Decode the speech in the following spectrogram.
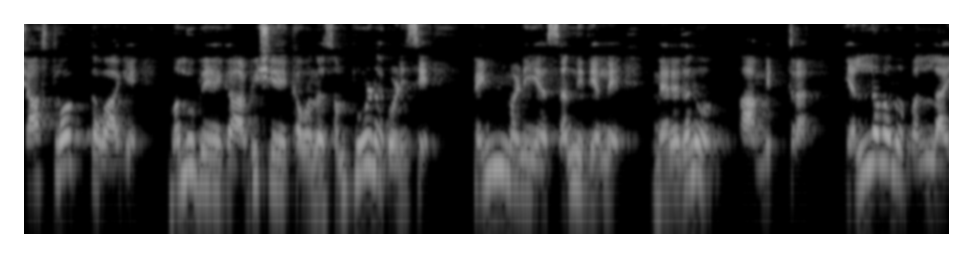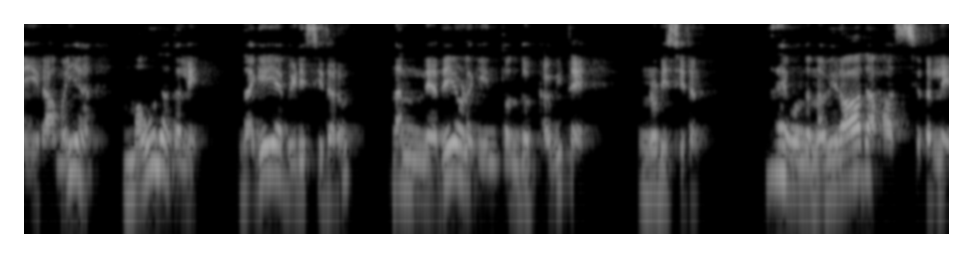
ಶಾಸ್ತ್ರೋಕ್ತವಾಗಿ ಬಲು ಬೇಗ ಅಭಿಷೇಕವನ್ನು ಸಂಪೂರ್ಣಗೊಳಿಸಿ ಪೆಣ್ಮಣಿಯ ಸನ್ನಿಧಿಯಲ್ಲಿ ಮೆರೆದನು ಆ ಮಿತ್ರ. ಎಲ್ಲವನ್ನು ಬಲ್ಲ ಈ ರಾಮಯ್ಯ ಮೌನದಲ್ಲಿ ನಗೆಯ ಬಿಡಿಸಿದರು. ನನ್ನ ಎದೆಯೊಳಗೆ ಇಂತೊಂದು ಕವಿತೆ ನುಡಿಸಿದನು. ಅಂದರೆ ಒಂದು ನವಿರಾದ ಹಾಸ್ಯದಲ್ಲಿ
